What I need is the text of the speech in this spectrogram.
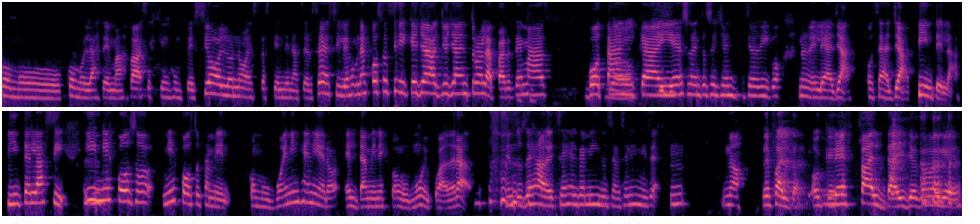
como, como las demás bases, que es un peciolo, no, estas tienden a ser sésiles, una cosa así que ya yo ya entro a la parte más botánica y eso, entonces yo, yo digo, no, lea ya, o sea, ya, píntela, píntela así. Y mi esposo, mi esposo también, como buen ingeniero, él también es como muy cuadrado. Entonces a veces él ve mis ilustraciones y me dice, mm, no. Le falta, ok. Le falta, y yo como que,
